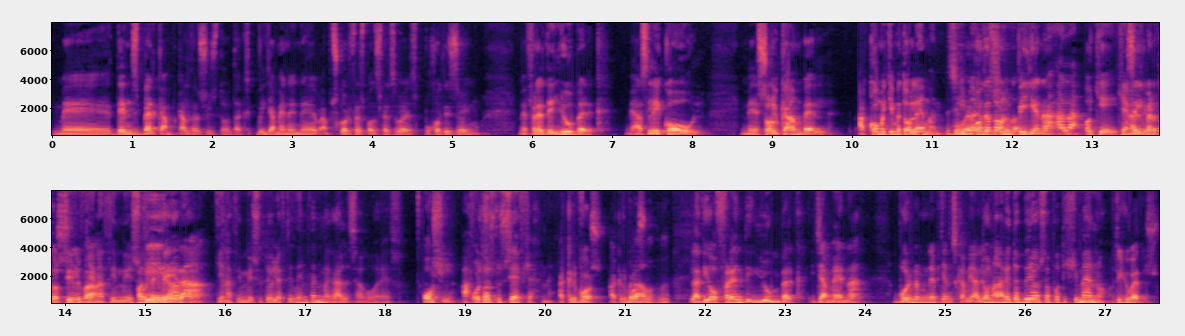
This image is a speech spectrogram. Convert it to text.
με Dennis Bergkamp, καλά δεν το συζητώ, εντάξει, για μένα είναι από τους κορυφαίους ποδοσφαιριστές που έχω δει στη ζωή μου. Με Freddie Ljungberg, με Ashley Cole, με Sol Campbell, ακόμα και με το Λέμαν. Που Ζιλμπέρτο εγώ δεν τον Σίλβα. πήγαινα, αλλά οκ. Και να Ζιλμπέρτο θυμ- Σίλβα, Και να θυμίσω, Πατρίκ Βιεϊρά. Βιεϊρά. και να θυμίσω ότι όλοι αυτοί δεν ήταν μεγάλες αγορές. Όχι. Αυτός όχι. τους έφτιαχνε. Ακριβώς. Ακριβώς. Μπράβο, ναι. Δηλαδή ο Φρέντι Λιούνγκμπεργκ για μένα μπορεί να μην έπιανες σε καμία άλλη Τον ομάδα. Ανρί τον πήρε ως αποτυχημένο. Από τη Juventus.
